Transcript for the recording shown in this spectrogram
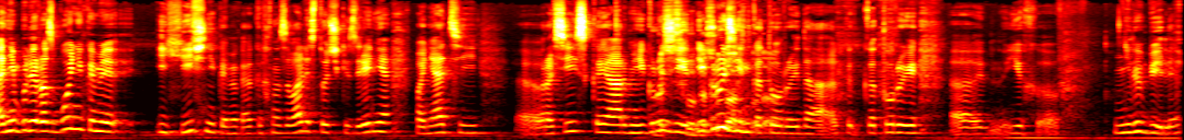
они были разбойниками и хищниками, как их называли, с точки зрения понятий э, российской армии, и грузин, и грузин, которые, да, которые э, их э, не любили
